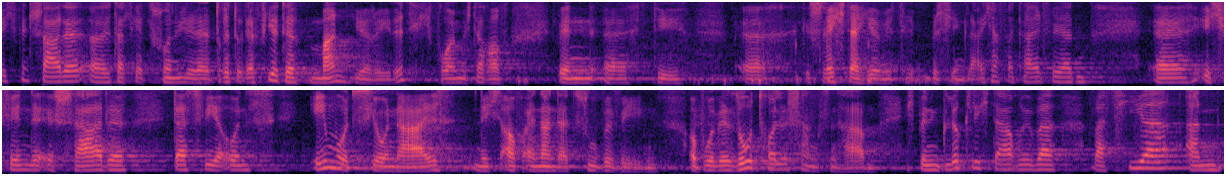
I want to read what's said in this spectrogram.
Ich finde es schade, äh, dass jetzt schon wieder der dritte oder vierte Mann hier redet. Ich freue mich darauf, wenn äh, die äh, Geschlechter hier ein bisschen gleicher verteilt werden. Ich finde es schade, dass wir uns emotional nicht aufeinander zubewegen, obwohl wir so tolle Chancen haben. Ich bin glücklich darüber, was hier an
